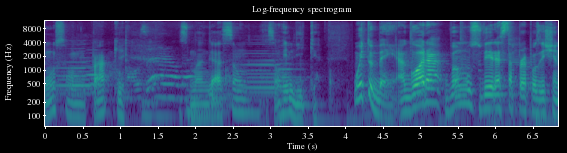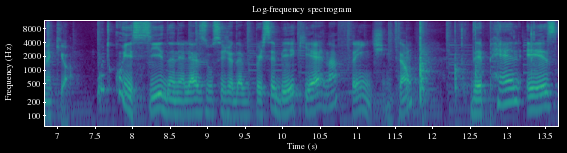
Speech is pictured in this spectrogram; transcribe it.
Bagunça, vamos limpar, porque os mangás são, são relíquia. Muito bem, agora vamos ver esta preposition aqui, ó. Muito conhecida, né? Aliás, você já deve perceber que é na frente. Então, the pen is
